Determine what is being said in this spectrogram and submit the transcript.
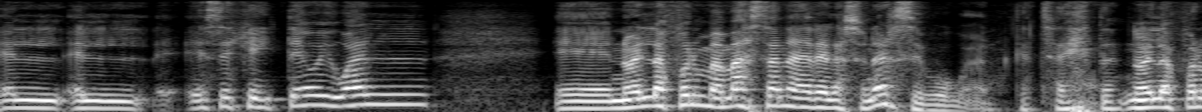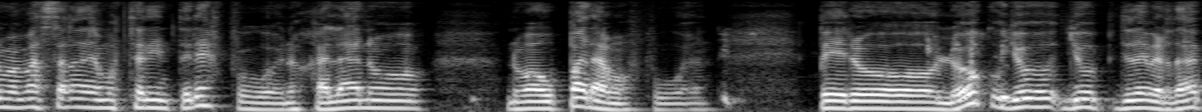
el, el, ese hateo igual eh, no es la forma más sana de relacionarse, pues, weón, ¿cachai? No es la forma más sana de mostrar interés, pues, weón. Ojalá no nos aupáramos, pues, weón. Pero, loco, yo, yo de verdad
